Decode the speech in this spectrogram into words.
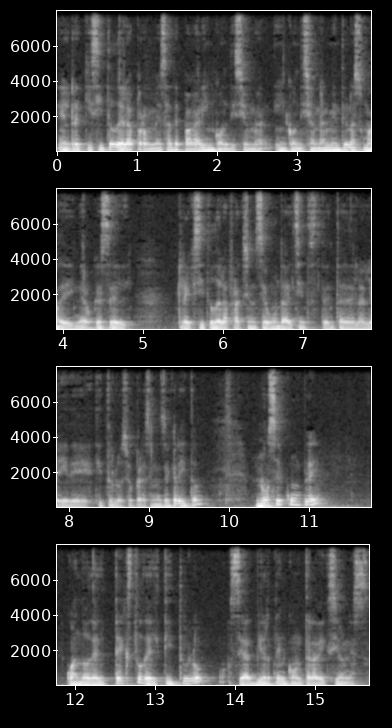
el requisito de la promesa de pagar incondicionalmente una suma de dinero, que es el requisito de la fracción segunda del 170 de la ley de títulos y operaciones de crédito, no se cumple cuando del texto del título se advierten contradicciones,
